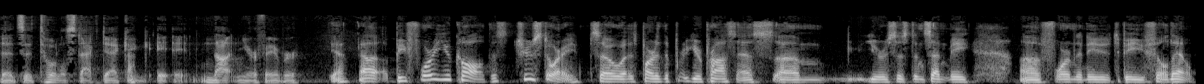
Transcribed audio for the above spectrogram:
it's a total stack deck, uh, it, it, not in your favor. Yeah. Uh, before you call, this true story. So as part of the, your process, um, your assistant sent me a form that needed to be filled out.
